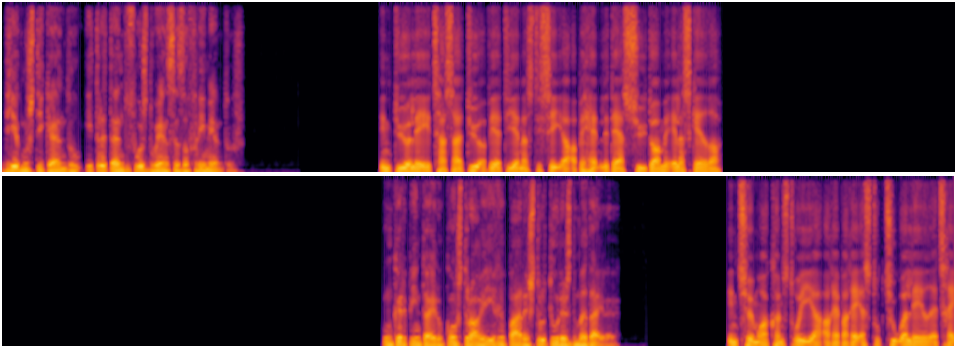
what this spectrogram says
diagnosticando e tratando suas doenças ou ferimentos. En dyrlæge tager sig af dyr ved at diagnostisere og behandle deres sygdomme eller skader. Um carpinteiro constrói e repara estruturas de madeira. En tømrer konstruerer og reparerer strukturer lavet af træ.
